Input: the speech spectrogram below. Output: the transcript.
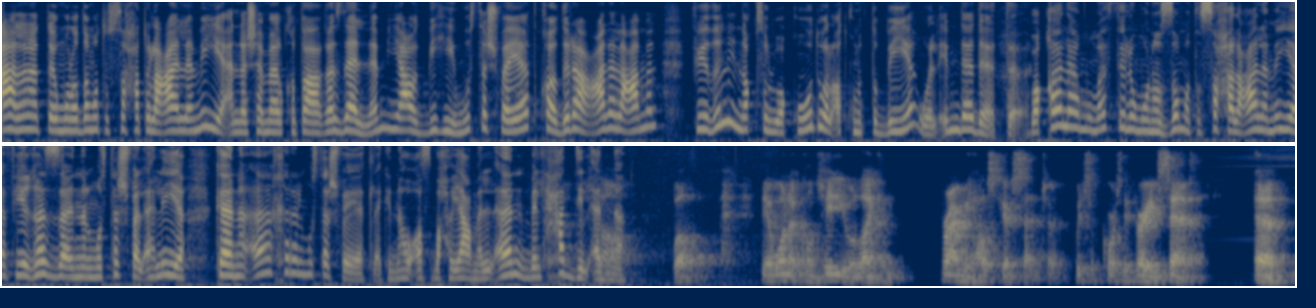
أعلنت منظمة الصحة العالمية أن شمال قطاع غزة لم يعد به مستشفيات قادرة على العمل في ظل نقص الوقود والأطقم الطبية والإمدادات وقال ممثل منظمة الصحة العالمية في غزة أن المستشفى الأهلية كان آخر المستشفيات لكنه أصبح يعمل الآن بالحد الأدنى primary center, which of course is very sad. Uh,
